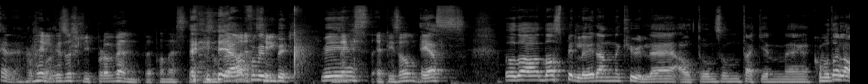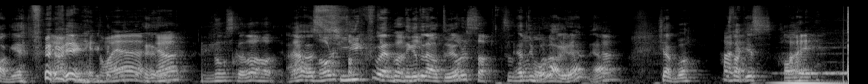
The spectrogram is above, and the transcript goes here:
Og heldigvis så slipper du å vente på neste episode. Ja, Bare for vi- vi- next episode. Yes. Og da, da spiller vi den kule outroen som Tacken eh, kommer til å lage. Ja, nå, er jeg, ja, nå skal du ha Jeg har syk forventning til den outroen. Nå har du sagt, Ja, du må lage det. det. Ja. Kjempebra. Vi snakkes. Ha det.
